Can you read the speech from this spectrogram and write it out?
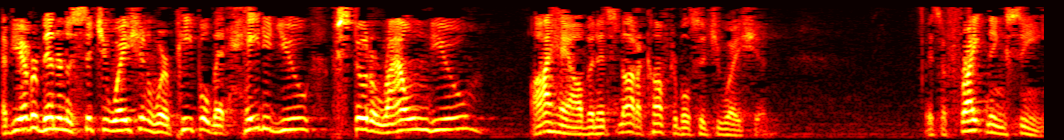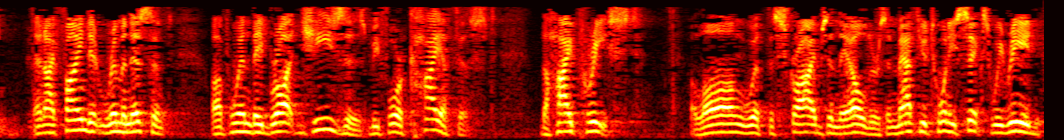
Have you ever been in a situation where people that hated you stood around you? I have, and it's not a comfortable situation. It's a frightening scene. And I find it reminiscent of when they brought Jesus before Caiaphas, the high priest, along with the scribes and the elders. In Matthew 26, we read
